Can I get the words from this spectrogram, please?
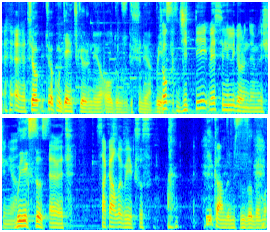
evet. Çok çok mu genç görünüyor olduğunuzu düşünüyor bıyıksız? Çok ciddi ve sinirli göründüğümü düşünüyor. Bıyıksız. Evet. Sakallı bıyıksız. İyi kandırmışsınız adamı.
